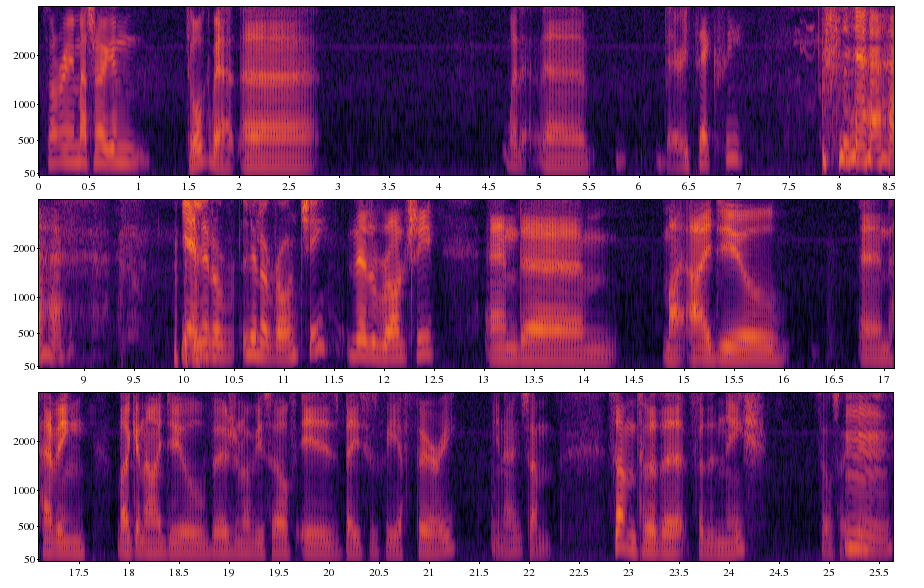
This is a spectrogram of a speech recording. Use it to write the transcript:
it's not really much I can talk about. Uh, what? Uh, very sexy, yeah little little raunchy. Little raunchy, and um, my ideal and having like an ideal version of yourself is basically a furry. You know, some something for the for the niche. It's also good. mm.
